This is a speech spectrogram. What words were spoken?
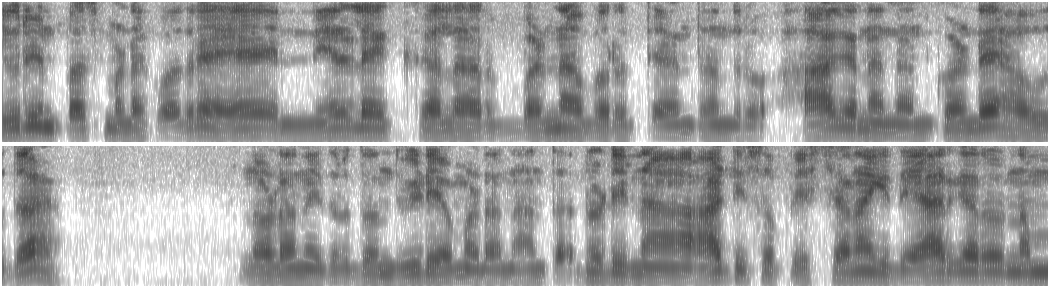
ಯೂರಿನ್ ಪಾಸ್ ಮಾಡೋಕ್ಕೆ ಹೋದರೆ ನೇರಳೆ ಕಲರ್ ಬಣ್ಣ ಬರುತ್ತೆ ಅಂತಂದರು. ಆಗ ನಾನು ಅಂದ್ಕೊಂಡೆ ಹೌದಾ? ನೋಡೋಣ, ಇದ್ರದ್ದೊಂದು ವಿಡಿಯೋ ಮಾಡೋಣ ಅಂತ. ನೋಡಿ, ನಾ ಆಟಿ ಸೊಪ್ಪು ಎಷ್ಟು ಚೆನ್ನಾಗಿದೆ. ಯಾರಿಗಾರು ನಮ್ಮ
